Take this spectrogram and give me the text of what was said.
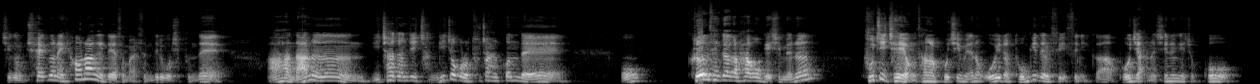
지금 최근의 현황에 대해서 말씀드리고 싶은데 아 나는 2차 전지 장기적으로 투자할 건데 어? 그런 생각을 하고 계시면은 굳이 제 영상을 보시면 오히려 독이 될 수 있으니까 보지 않으시는 게 좋고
